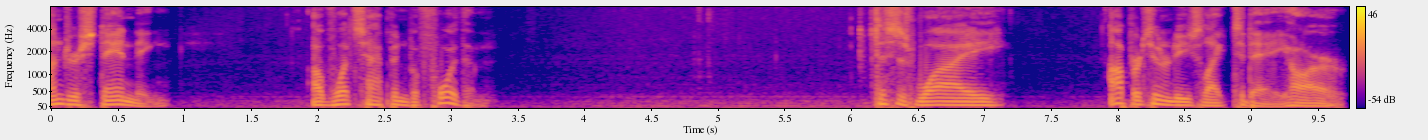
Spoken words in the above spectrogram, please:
understanding of what's happened before them. This is why opportunities like today are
